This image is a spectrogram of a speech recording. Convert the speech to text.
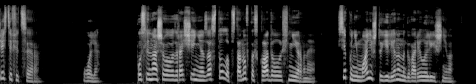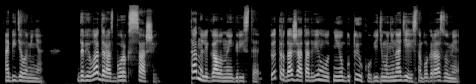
Честь офицера. Оля. После нашего возвращения за стол обстановка складывалась нервная. Все понимали, что Елена наговорила лишнего, обидела меня. Довела до разборок с Сашей. Та налегала на игристое. Петр даже отодвинул от нее бутылку, видимо, не надеясь на благоразумие.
